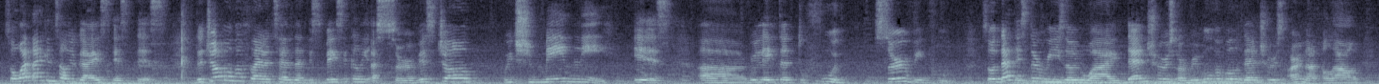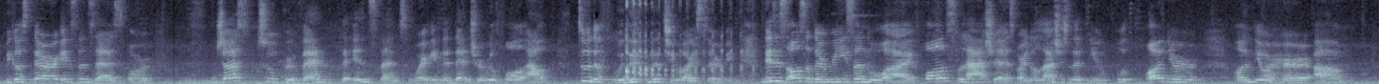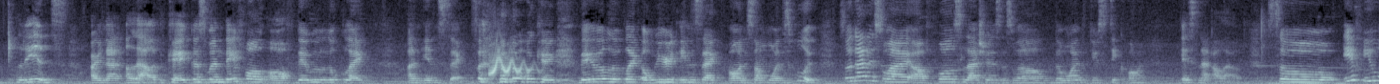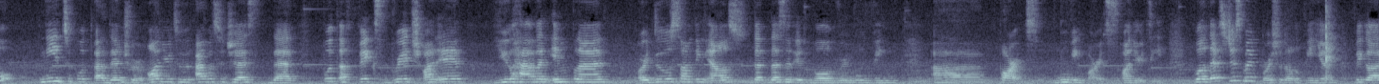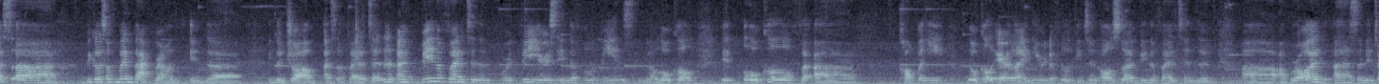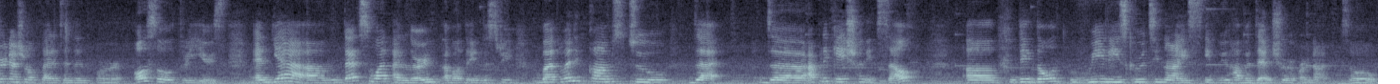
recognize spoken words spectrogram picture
So what I can tell you guys is this. The job of a flight attendant is basically a service job which mainly is uh, related to food serving food. So that is the reason why dentures or removable dentures are not allowed because there are instances or just to prevent the instance wherein the denture will fall out to the food that you are serving. This is also the reason why false lashes or the lashes that you put on your on your um, lids are not allowed, okay? Because when they fall off, they will look like an insect. okay, they will look like a weird insect on someone's food. So that is why uh, false lashes as well, the one that you stick on, is not allowed. So if you need to put a denture on your tooth, I would suggest that put a fixed bridge on it, you have an implant, or do something else that doesn't involve removing uh, parts, moving parts on your teeth. Well, that's just my personal opinion because uh, because of my background in the in the job as a flight attendant. I've been a flight attendant for three years in the Philippines, in the local, it, local uh, company, local airline here in the Philippines, and also I've been a flight attendant uh, abroad as an international flight attendant for also three years. And yeah, um, that's what I learned about the industry. But when it comes to the the application itself, um, they don't really scrutinize if you have a denture or not. So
